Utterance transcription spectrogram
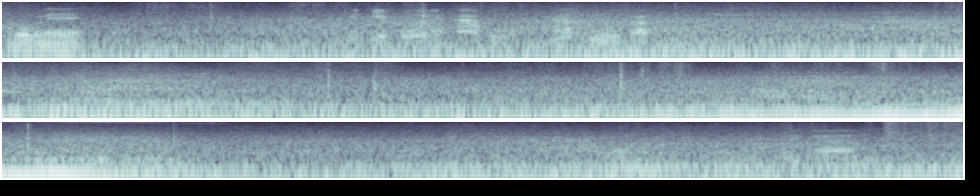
640ลูกนี้มีกี่ปูเนี่ยห้าปูห้าปูครับสวยงามแก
